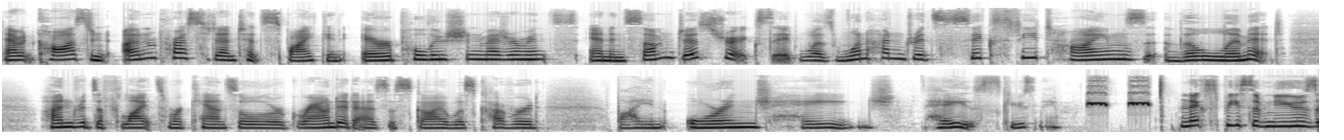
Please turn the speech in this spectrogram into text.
Now it caused an unprecedented spike in air pollution measurements and in some districts it was 160 times the limit. Hundreds of flights were canceled or grounded as the sky was covered by an orange haze. Haze, excuse me. Next piece of news.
